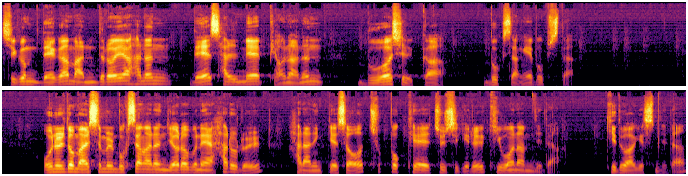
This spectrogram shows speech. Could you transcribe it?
지금 내가 만들어야 하는 내 삶의 변화는 무엇일까 묵상해 봅시다. 오늘도 말씀을 묵상하는 여러분의 하루를 하나님께서 축복해 주시기를 기원합니다. 기도하겠습니다.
